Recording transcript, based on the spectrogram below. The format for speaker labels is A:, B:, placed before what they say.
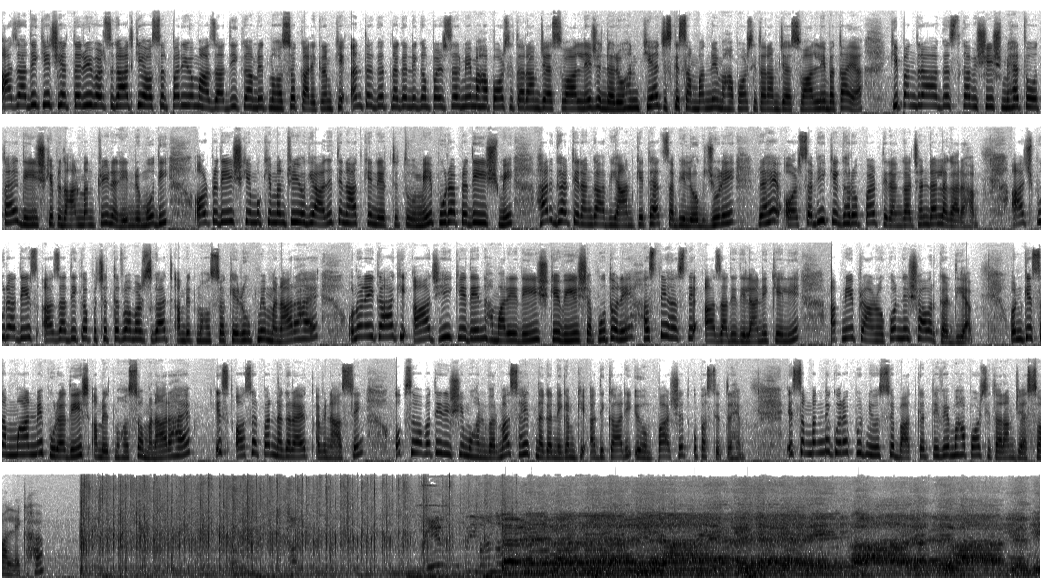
A: आज़ादी की छिहत्तरवीं वर्षगांठ के अवसर पर एवं आज़ादी का अमृत महोत्सव कार्यक्रम के अंतर्गत नगर निगम परिसर में महापौर सीताराम जायसवाल ने झंडारोहण किया, जिसके संबंध में महापौर सीताराम जायसवाल ने बताया कि 15 अगस्त का विशेष महत्व होता है। देश के प्रधानमंत्री नरेंद्र मोदी और प्रदेश के मुख्यमंत्री योगी आदित्यनाथ के नेतृत्व में पूरा प्रदेश में हर घर तिरंगा अभियान के तहत सभी लोग जुड़े रहे और सभी के घरों पर तिरंगा झंडा लगा रहा। आज पूरा देश आज़ादी का पचहत्तरवा वर्षगांठ अमृत महोत्सव के रूप में मना रहा है। उन्होंने कहा कि आज ही के दिन हमारे देश के वीर सपूतों ने हँसते हँसते आज़ादी दिलाने के लिए अपने प्राणों को निशावर कर दिया। उनके सम्मान में पूरा देश अमृत महोत्सव मना रहा है। इस अवसर पर नगर आयुक्त अविनाश सिंह उप सभापति ऋषि मोहन वर्मा सहित नगर निगम के अधिकारी एवं पार्षद उपस्थित रहे। इस संबंध में गोरखपुर न्यूज़ से बात करते हुए महापौर सीताराम जायसवाल ने कहा।
B: ऊपरी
